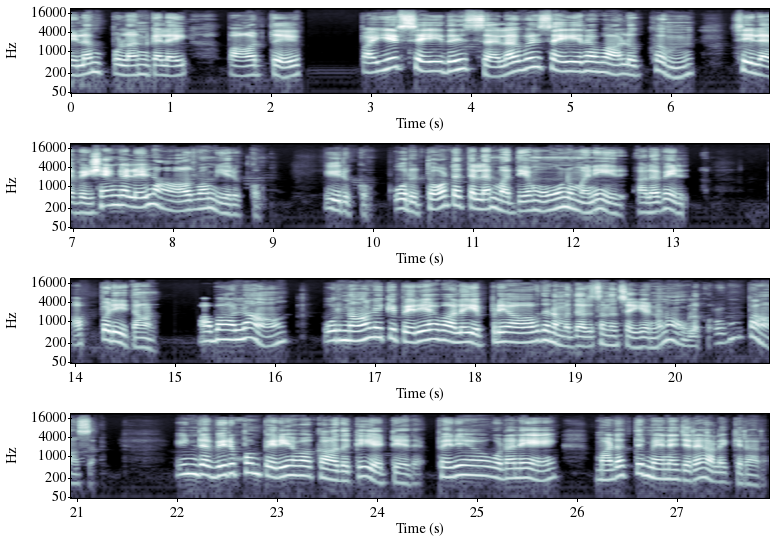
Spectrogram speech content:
நிலம் புலன்களை பார்த்து பயிர் செய்து செலவு செய்கிறவாளுக்கும் சில விஷயங்களில் ஆர்வம் இருக்கும். இருக்கும். ஒரு தோட்டத்தில் மதியம் மூணு மணி அளவில் அப்படிதான் அவெல்லாம் ஒரு நாளைக்கு பெரியவாளை எப்படியாவது நம்ம தரிசனம் செய்யணும்னு அவங்களுக்கு ரொம்ப ஆசை. இந்த விருப்பம் பெரியவா காதுக்கு எட்டியது. பெரியவா உடனே மடத்து மேனேஜரை அழைக்கிறார்.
